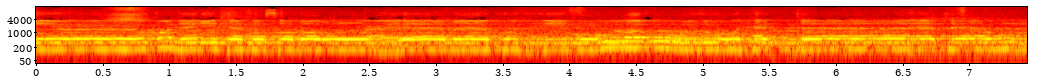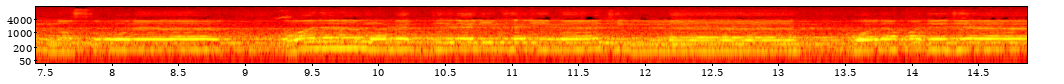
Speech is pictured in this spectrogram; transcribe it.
من قبلك فصبروا على ما كذبوا وأوذوا حتى أتاهم نصرنا. ولا مبدل لكلمات الله. ولقد جاءك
